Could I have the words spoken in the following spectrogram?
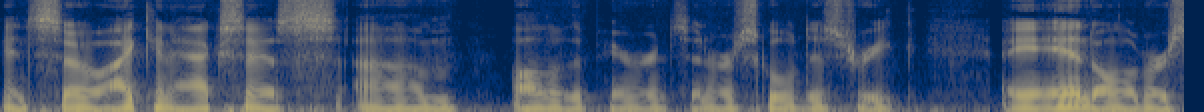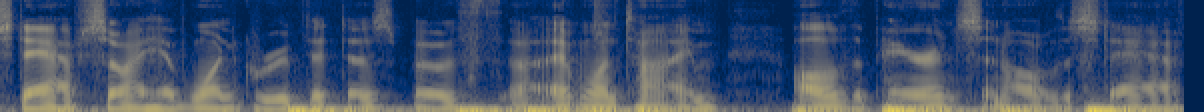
and so I can access um, all of the parents in our school district and all of our staff. So I have one group that does both uh, at one time, all of the parents and all of the staff.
